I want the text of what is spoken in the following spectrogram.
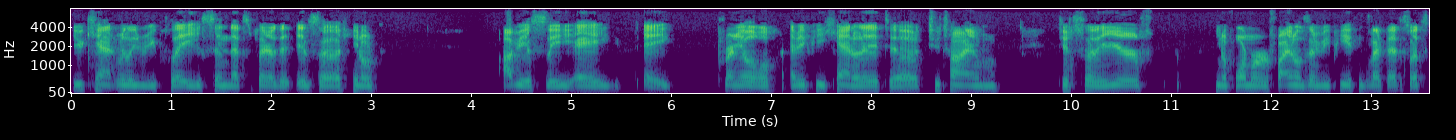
you can't really replace, and that's a player that is a you know, obviously a a perennial MVP candidate, a two-time just of the year you know, former Finals MVP, things like that. So that's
